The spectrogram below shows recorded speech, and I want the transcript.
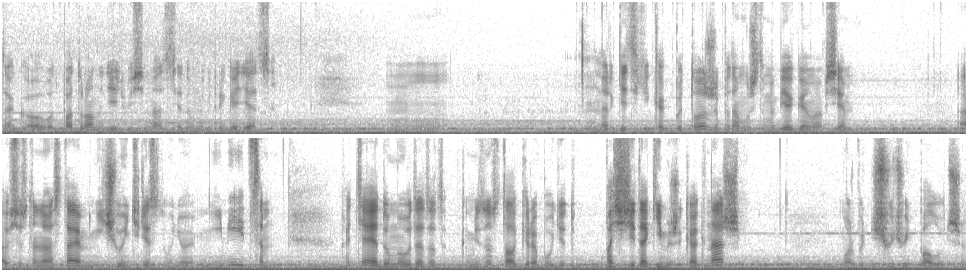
Так, а вот патроны 9.18, я думаю, не пригодятся. Энергетики как бы тоже, потому что мы бегаем вообще. А все остальное оставим. Ничего интересного у него не имеется. Хотя, я думаю, вот этот комбинезон сталкера будет почти таким же, как наш. Может быть, чуть-чуть получше.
